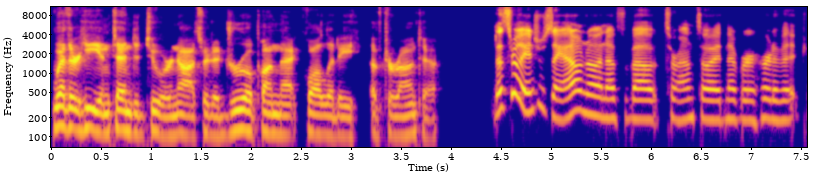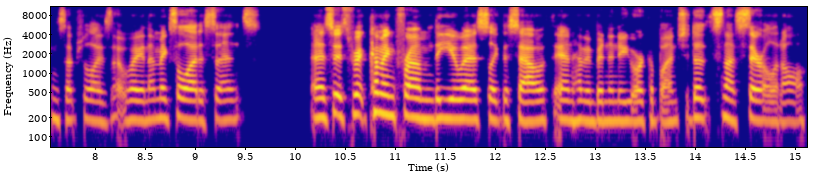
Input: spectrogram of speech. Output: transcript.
whether he intended to or not sort of drew upon that quality of toronto That's really interesting. I don't know enough about Toronto. I'd never heard of it conceptualized that way, and that makes a lot of sense. And it's it's coming from the U.S., like the South, and having been to New York a bunch. It does, it's not sterile at all.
